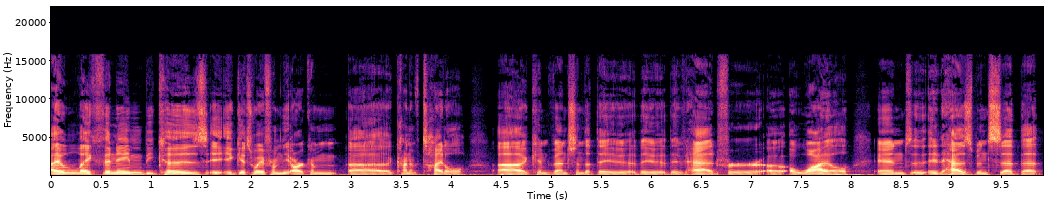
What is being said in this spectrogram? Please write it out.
I like the name because it, it gets away from the Arkham uh, kind of title uh, convention that they they they've had for a, a while, and it has been said that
